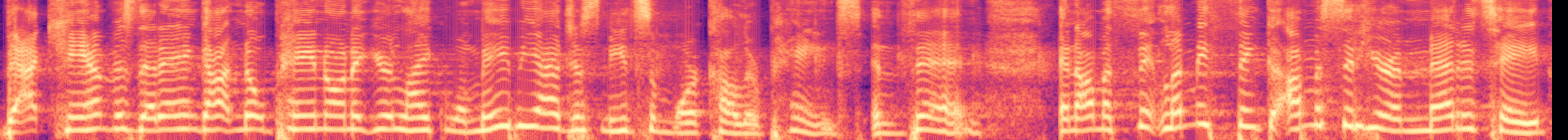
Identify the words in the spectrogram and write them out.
that canvas that ain't got no paint on it, you're like, well, maybe I just need some more color paints. And then, and I'm gonna think, let me think, I'm gonna sit here and meditate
